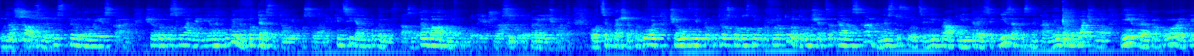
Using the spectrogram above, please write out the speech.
будь Ну, ласка? Ну, з приводу моєї скарги. Щодо посилання, я не повинен, по тексту там є посилання, в кінці я не повинен вказувати. Там багато можна буде, якщо всі буде перелічувати. О, це перше. По-друге, чому в Дніпропетровську обласну прокуратуру? Тому що ця дана скарга не стосується ні прав, ні інтересів, ні захисника, ні обвинуваченого, ні е, прокурора, який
